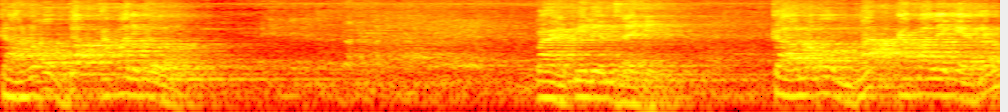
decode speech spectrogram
Gak ono ombak kapal itu. Nah, pilihan saiki. Gak ono ombak kapal kerem,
